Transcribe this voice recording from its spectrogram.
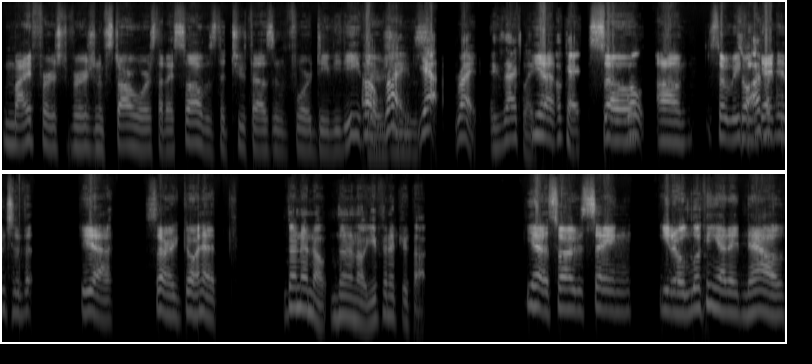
my first version of Star Wars that I saw was the 2004 DVD Oh, versions. right. Yeah, right. Exactly. Yeah. Okay. So, Well, um, so we so can I've get a- into the, yeah. Sorry, go ahead. No, no, no, no, no, no. You finish your thought. Yeah, so I was saying, you know, looking at it now,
